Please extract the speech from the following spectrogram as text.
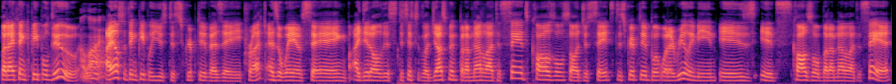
but I think people do. A lot. I also think people use descriptive as a crutch, as a way of saying, I did all this statistical adjustment, but I'm not allowed to say it's causal, so I'll just say it's descriptive. But what I really mean is it's causal, but I'm not allowed to say it.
